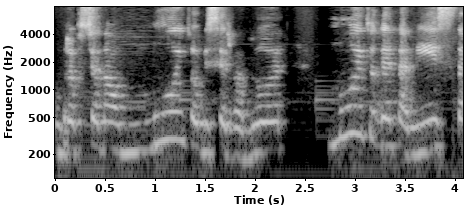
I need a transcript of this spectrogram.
um profissional muito observador, muito detalhista,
